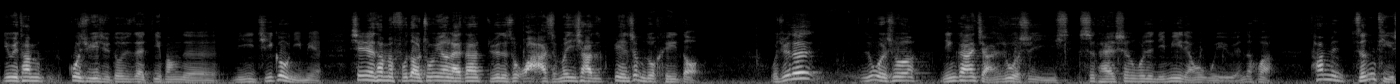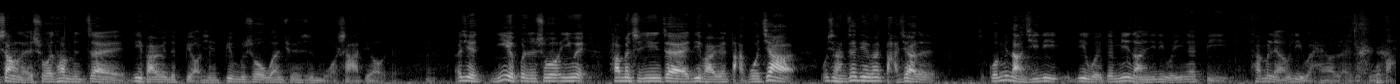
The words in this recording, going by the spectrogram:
因为他们过去也许都是在地方的民意机构里面，现在他们浮到中央来，他觉得说哇，怎么一下子变这么多黑道？我觉得，如果说您刚才讲，如果是以石台生或者林密两位委员的话，他们整体上来说，他们在立法院的表现，并不是说完全是抹杀掉的。而且你也不能说，因为他们曾经在立法院打过架，我想这地方打架的国民党籍立立委跟民进党籍立委应该比他他们两个立委还要来的多吧？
